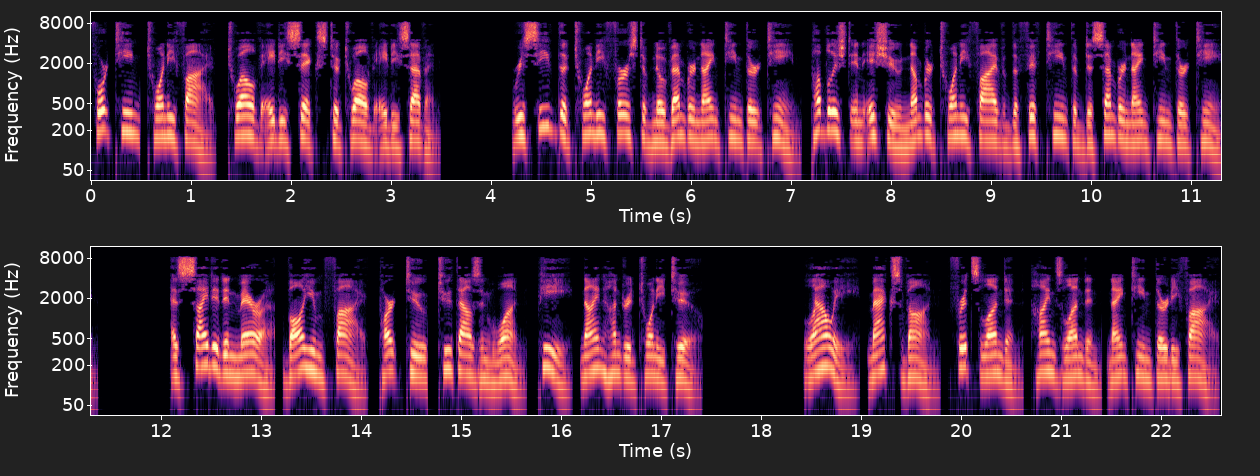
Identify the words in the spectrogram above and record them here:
14 25, 1286–1287. Received 21 November 1913, published in issue No. 25 of the 15 December 1913. As cited in Mehra, Volume 5, Part 2, 2001, p. 922. Laue, Max von, Fritz London, Heinz London 1935.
